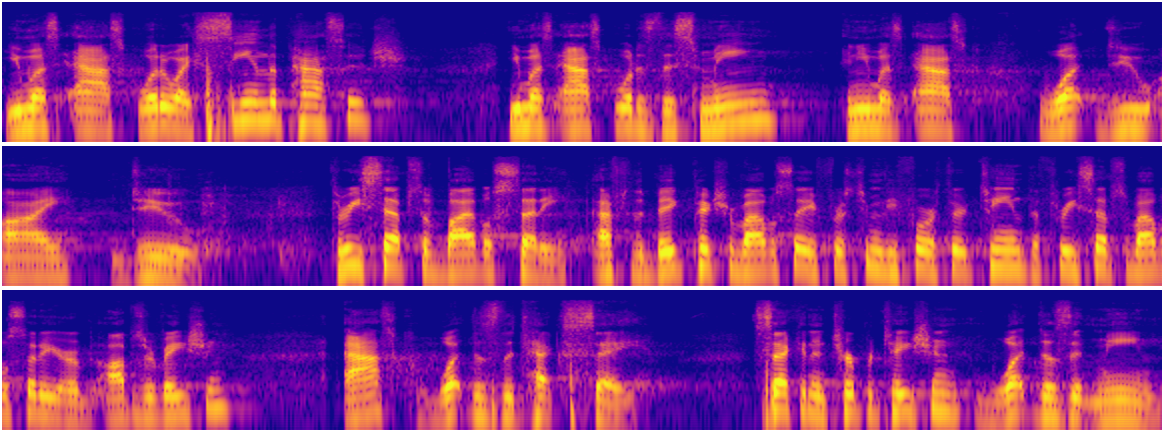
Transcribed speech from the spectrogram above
You must ask, What do I see in the passage? You must ask, What does this mean? And you must ask, What do I do? Three steps of Bible study. After the big picture Bible study, 1 Timothy 4.13, the three steps of Bible study are observation. Ask, what does the text say? Second, interpretation. What does it mean?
